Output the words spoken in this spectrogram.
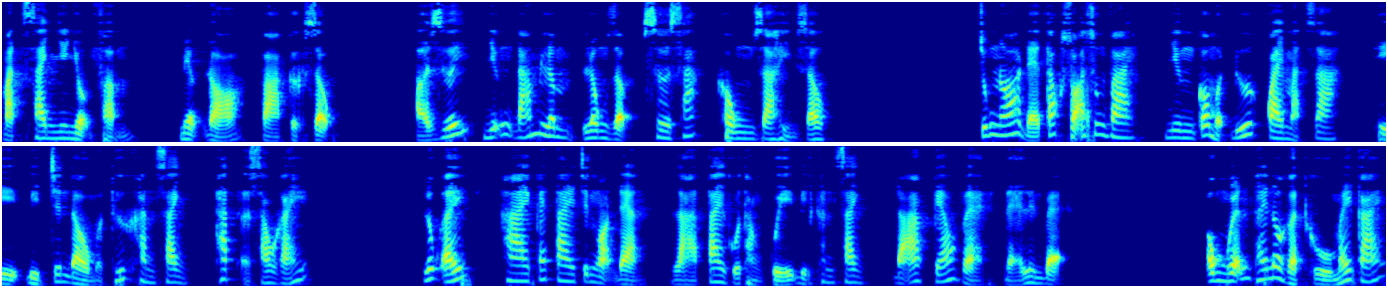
Mặt xanh như nhộn phẩm, miệng đỏ và cực rộng. Ở dưới những đám lâm lông rậm sơ xác không ra hình sâu. Chúng nó để tóc xõa xuống vai, nhưng có một đứa quay mặt ra thì bịt trên đầu một thứ khăn xanh thắt ở sau gáy. Lúc ấy, hai cái tay trên ngọn đèn là tay của thằng quỷ bịt khăn xanh đã kéo về để lên bệ. Ông Nguyễn thấy nó gật gù mấy cái,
